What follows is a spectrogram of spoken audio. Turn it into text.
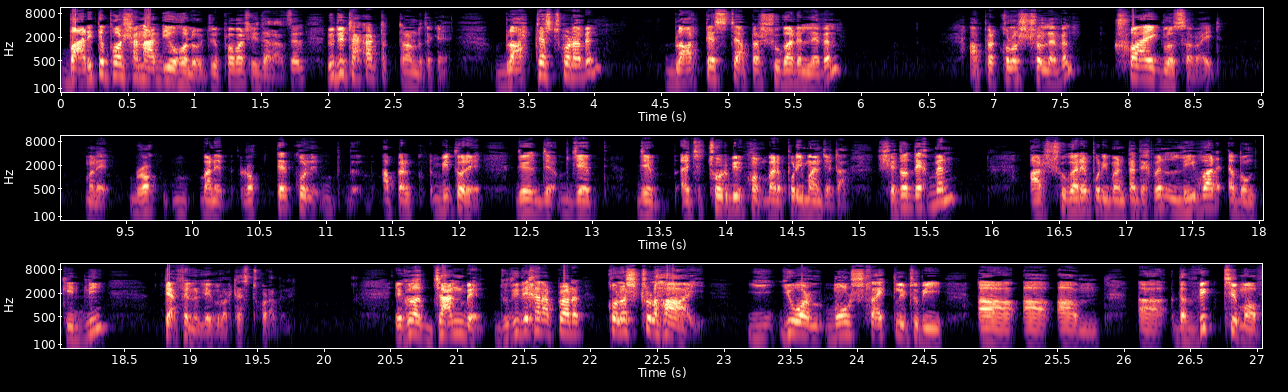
বাড়িতে পয়সা না দিয়ে হলো যে প্রবাসী যারা আছেন, যদি টাকা টানো থেকে ব্লাড টেস্ট করাবেন। ব্লাড টেস্টে আপনার সুগারের লেভেল আপনার কোলেস্ট্রল লেভেল ট্রাইগ্লোসারাইড মানে মানে রক্তের আপনার ভিতরে যে, যে- যে চর্বির মানে পরিমাণ যেটা, সেটা দেখবেন। আর সুগারের পরিমাণটা দেখবেন লিভার এবং কিডনি ডেফিনেটলি এগুলো টেস্ট করাবেন। এগুলো জানবেন। যদি দেখেন আপনার cholesterol high you are most likely to be the victim of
